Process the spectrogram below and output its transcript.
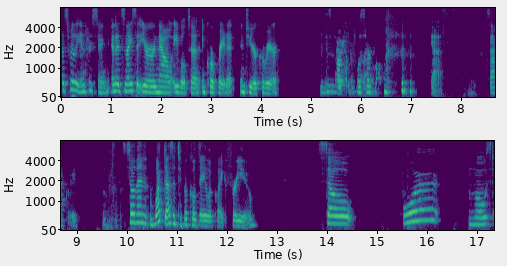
That's really interesting. And it's nice that you're now able to incorporate it into your career. It's mm-hmm. very full circle. yes exactly. So then what does a typical day look like for you? So for most,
